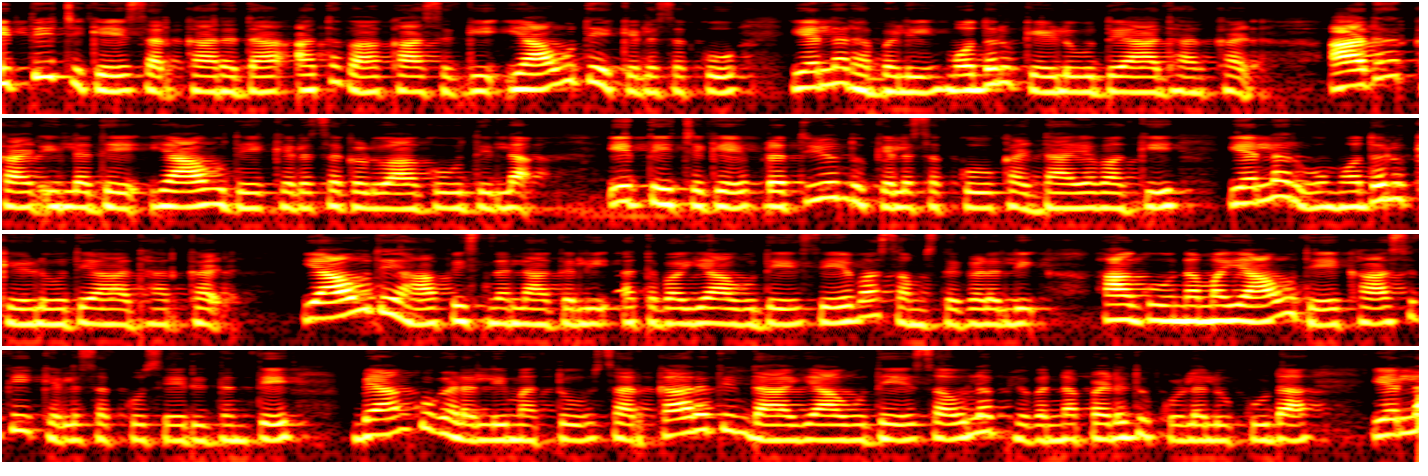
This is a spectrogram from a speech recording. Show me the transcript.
ಇತ್ತೀಚೆಗೆ ಸರ್ಕಾರದ ಅಥವಾ ಖಾಸಗಿ ಯಾವುದೇ ಕೆಲಸಕ್ಕೂ ಎಲ್ಲರ ಬಳಿ ಮೊದಲು ಕೇಳುವುದೇ ಆಧಾರ್ ಕಾರ್ಡ್. ಆಧಾರ್ ಕಾರ್ಡ್ ಇಲ್ಲದೆ ಯಾವುದೇ ಕೆಲಸಗಳು ಆಗುವುದಿಲ್ಲ. ಇತ್ತೀಚೆಗೆ ಪ್ರತಿಯೊಂದು ಕೆಲಸಕ್ಕೂ ಕಡ್ಡಾಯವಾಗಿ ಎಲ್ಲರೂ ಮೊದಲು ಕೇಳುವುದೇ ಆಧಾರ್ ಕಾರ್ಡ್. ಯಾವುದೇ ಆಫೀಸ್ನಲ್ಲಾಗಲಿ ಅಥವಾ ಯಾವುದೇ ಸೇವಾ ಸಂಸ್ಥೆಗಳಲ್ಲಿ ಹಾಗೂ ನಮ್ಮ ಯಾವುದೇ ಖಾಸಗಿ ಕೆಲಸಕ್ಕೂ ಸೇರಿದಂತೆ ಬ್ಯಾಂಕುಗಳಲ್ಲಿ ಮತ್ತು ಸರ್ಕಾರದಿಂದ ಯಾವುದೇ ಸೌಲಭ್ಯವನ್ನು ಪಡೆದುಕೊಳ್ಳಲು ಕೂಡ ಎಲ್ಲ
